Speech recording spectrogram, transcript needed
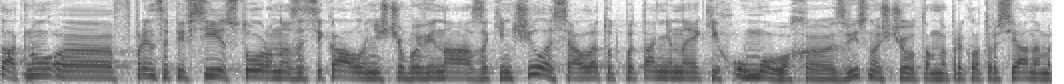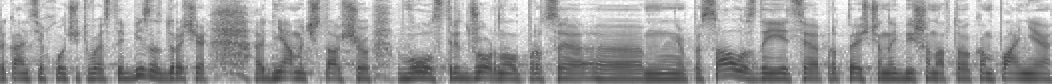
Так, ну е, в принципі, всі сторони зацікавлені, щоб війна закінчилася, але тут питання на яких умовах. Е, Звісно, що там, наприклад, росіяни, американці хочуть вести бізнес. До речі, днями читав, що Wall Street Journal про це е, писало. Здається, про те, що найбільша нафтова компанія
